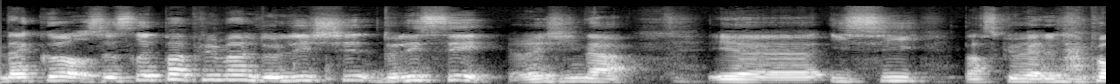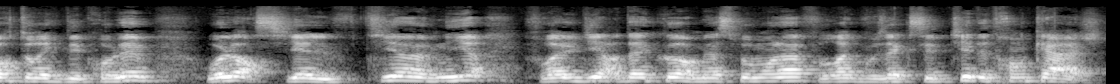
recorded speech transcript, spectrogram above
D'accord, ce serait pas plus mal de, de laisser Regina euh, ici parce qu'elle n'apporterait que des problèmes. Ou alors, si elle tient à venir, il faudra lui dire d'accord, mais à ce moment-là, il faudra que vous acceptiez d'être en cage.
